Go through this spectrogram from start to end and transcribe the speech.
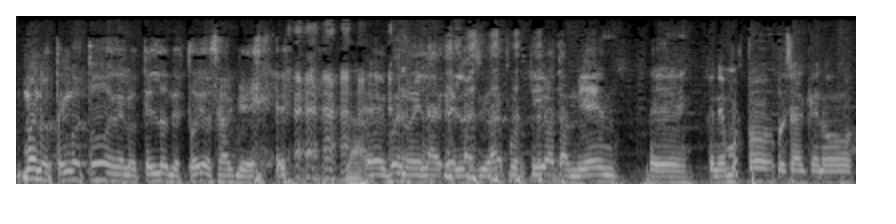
Bueno, tengo todo en el hotel donde estoy, o sea que. eh, bueno, en la, en la ciudad deportiva también eh, tenemos todo, o sea que no,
